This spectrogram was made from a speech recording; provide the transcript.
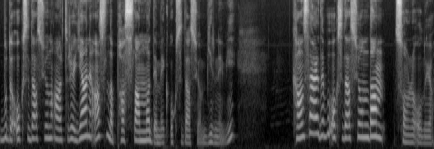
Bu da oksidasyonu artırıyor. Yani aslında paslanma demek oksidasyon bir nevi. Kanser de bu oksidasyondan sonra oluyor.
